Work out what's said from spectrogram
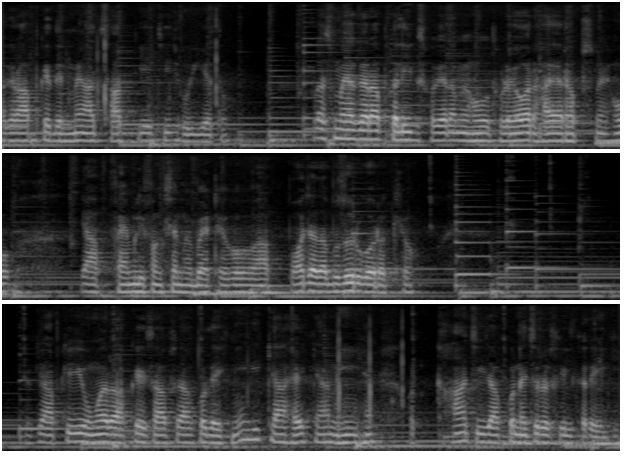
अगर आपके दिन में आज साथ ये चीज़ हुई है तो। प्लस में अगर आप कलीग्स वगैरह में हो, थोड़े और हायर अप्स में हो, या आप फैमिली फ़ंक्शन में बैठे हो, आप बहुत ज़्यादा बुज़ुर्ग हो रखे हो, क्योंकि आपकी उम्र आपके हिसाब से आपको देखनी है कि क्या है, क्या नहीं है, और कहाँ चीज़ आपको नेचुरल फील करेगी।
